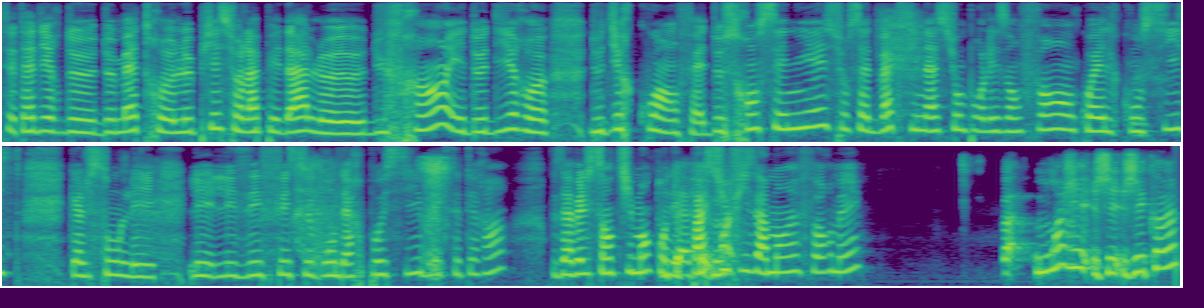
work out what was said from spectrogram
C'est-à-dire de, mettre le pied sur la pédale du frein et de dire, de dire quoi en fait? De se renseigner sur cette vaccination pour les enfants, en quoi elle consiste, quels sont les, les, effets secondaires possibles, etc. Vous avez le sentiment qu'on n'est pas suffisamment informé? Bah, moi, j'ai quand même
